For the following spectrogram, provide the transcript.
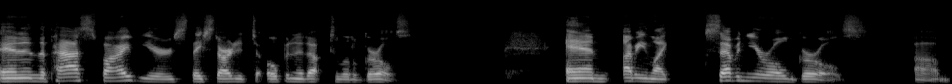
and in the past five years they started to open it up to little girls. And i mean like seven year old girls um,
